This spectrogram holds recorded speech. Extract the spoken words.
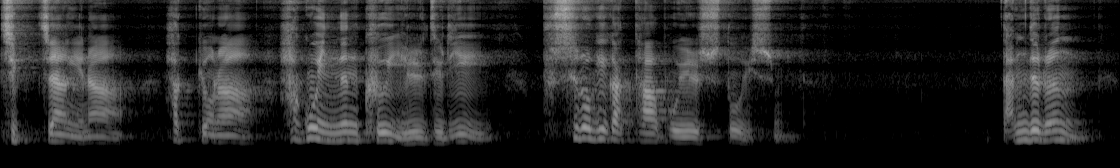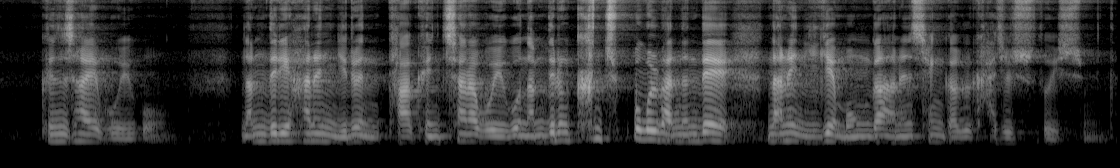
직장이나 학교나 하고 있는 그 일들이 부스러기 같아 보일 수도 있습니다. 남들은 근사해 보이고 남들이 하는 일은 다 괜찮아 보이고 남들은 큰 축복을 받는데 나는 이게 뭔가 하는 생각을 가질 수도 있습니다.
